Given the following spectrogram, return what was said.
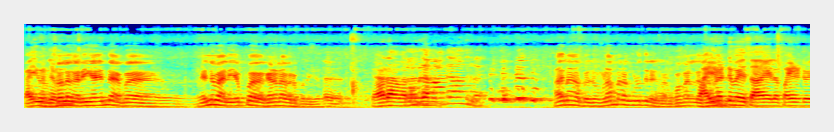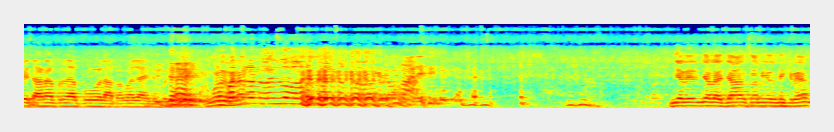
கை கொஞ்சம் சொல்லுங்கள் நீங்கள் என்ன இப்போ என்ன மாதிரி எப்போ கனடா வர போகிறீங்க கேடா வர்றது அது நாங்கள் இப்போ விளம்பரம் கொடுத்துருக்கோம் பதினெட்டு கொமெண்டில் வயசு ஆகல பதினெட்டு வயசு ஆனா அப்புறம் தான் போகலாம் அப்பமா தான் உங்களுக்கு இங்கே இங்கே ஜா சமையல் நிற்கிறேன்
